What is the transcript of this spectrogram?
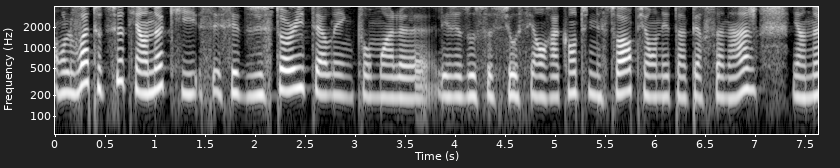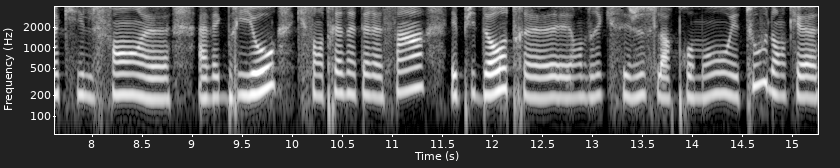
on le voit tout de suite, il y en a qui. C'est du storytelling pour moi, les réseaux sociaux. Si on raconte une histoire puis on est un personnage, il y en a qui le font euh, avec brio, qui sont très intéressants, et puis d'autres, euh, on dirait que c'est juste leur promo et tout. Donc, euh,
